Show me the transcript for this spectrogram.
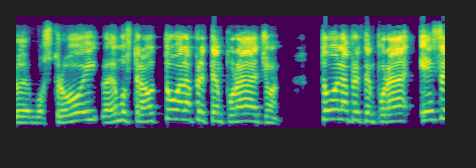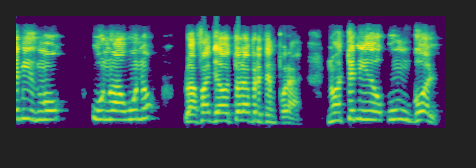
Lo demostró hoy, lo ha demostrado toda la pretemporada, John. Toda la pretemporada, ese mismo uno a uno lo ha fallado toda la pretemporada. No ha tenido un gol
